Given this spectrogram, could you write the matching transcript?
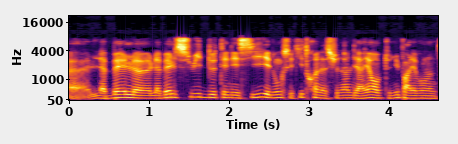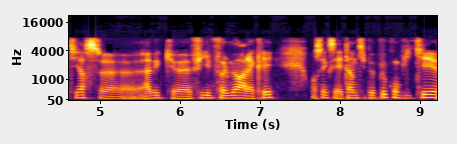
euh, la belle la belle suite de Tennessee, et donc ce titre national derrière obtenu par les Volunteers euh, avec euh, Philippe Fulmer à la clé. On sait que ça a été un petit peu plus compliqué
